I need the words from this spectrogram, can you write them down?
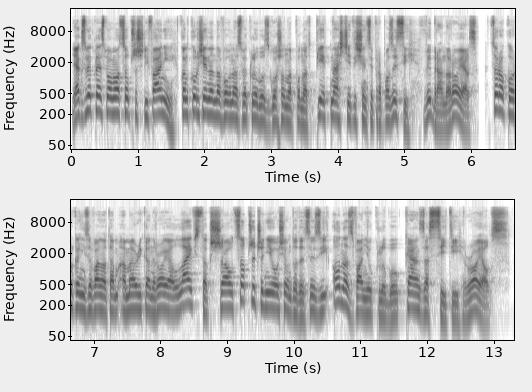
Jak zwykle z pomocą przyszli fani. W konkursie na nową nazwę klubu zgłoszono ponad 15 tysięcy propozycji. Wybrano Royals. Co roku organizowano tam American Royal Livestock Show, co przyczyniło się do decyzji o nazwaniu klubu Kansas City Royals.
